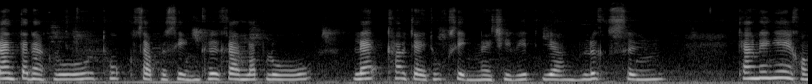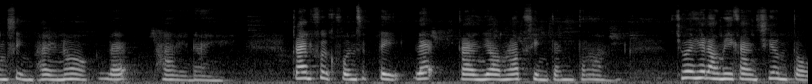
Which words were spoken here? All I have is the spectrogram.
การตระหนักรู้ทุกสรรพสิ่งคือการรับรู้ และเข้าใจทุกสิ่งในชีวิตอย่างลึกซึ้ง ทั้งในแง่ของสิ่งภายนอกและภายใน การฝึกฝนสติและการยอมรับสิ่งต่างๆ ช่วยให้เรามีการเชื่อมต่อ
